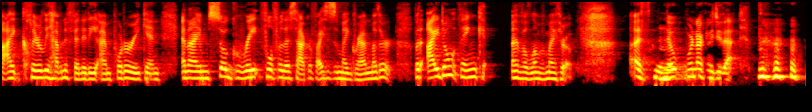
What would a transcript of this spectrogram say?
I clearly have an affinity. I'm Puerto Rican and I'm so grateful for the sacrifices of my grandmother, but I don't think I have a lump in my throat. Uh, mm-hmm. Nope, we're not going to do that.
